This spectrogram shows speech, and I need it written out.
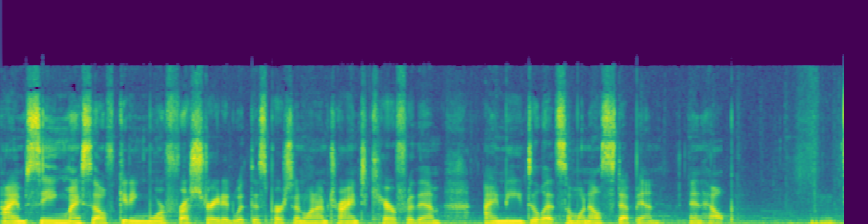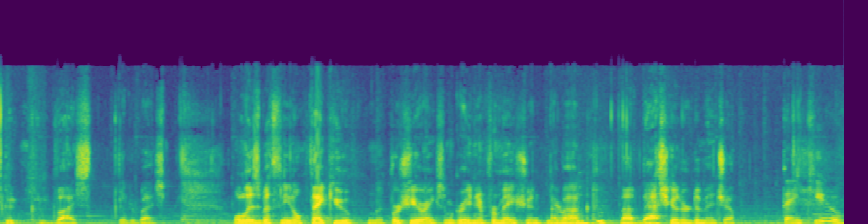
I am seeing myself getting more frustrated with this person when I'm trying to care for them. I need to let someone else step in and help. Mm, good, good advice. Good advice. Well, Elizabeth, you know, thank you for sharing some great information You're about welcome. about vascular dementia. Thank you.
